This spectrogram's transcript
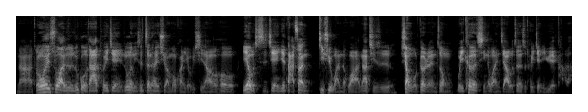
那总会说啊，就是如果大家推荐，如果你是真的很喜欢某款游戏，然后也有时间，也打算继续玩的话，那其实像我个人这种维克型的玩家，我真的是推荐你月卡啦。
